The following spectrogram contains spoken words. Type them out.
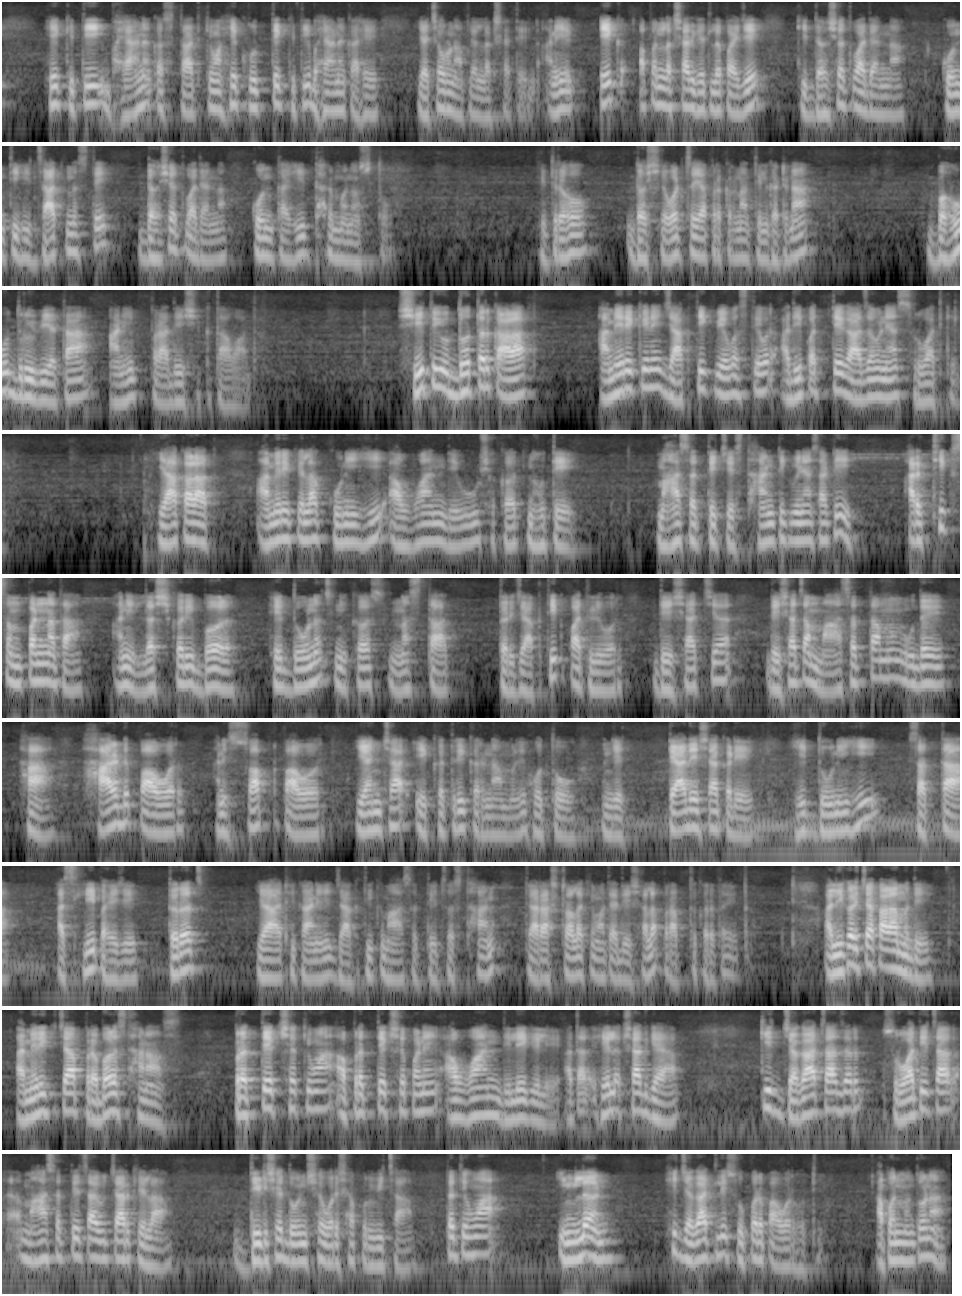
हे किती भयानक असतात किंवा हे कृत्य किती भयानक आहे याच्यावरून आपल्याला लक्षात येईल. आणि एक एक आपण लक्षात घेतलं पाहिजे की दहशतवाद्यांना कोणतीही जात नसते दहशतवाद्यांना कोणताही धर्म नसतो. मित्र हो द शेवटचं या प्रकरणातील घटना बहुध्रुवीयता आणि प्रादेशिकतावाद. शीतयुद्धोत्तर काळात अमेरिकेने जागतिक व्यवस्थेवर आधिपत्य गाजवण्यास सुरुवात केली. या काळात अमेरिकेला कोणीही आव्हान देऊ शकत नव्हते. महासत्तेचे स्थान टिकविण्यासाठी आर्थिक संपन्नता आणि लष्करी बळ हे दोनच निकष नसतात तर जागतिक पातळीवर देशाच्या देशाचा महासत्ता म्हणून उदय हा हार्ड पॉवर आणि सॉफ्ट पॉवर यांच्या एकत्रीकरणामुळे होतो. म्हणजे त्या देशाकडे ही दोन्हीही सत्ता असली पाहिजे तरच या ठिकाणी जागतिक महासत्तेचं स्थान त्या राष्ट्राला किंवा त्या देशाला प्राप्त करता येतं. अलीकडच्या काळामध्ये अमेरिकेच्या प्रबळ स्थानास प्रत्यक्ष किंवा अप्रत्यक्षपणे आव्हान दिले गेले. आता हे लक्षात घ्या की जगाचा जर सुरुवातीचा महासत्तेचा विचार केला दीडशे दोनशे वर्षापूर्वीचा. तर तेव्हा इंग्लंड ही जगातली सुपर पॉवर होती. आपण म्हणतो ना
